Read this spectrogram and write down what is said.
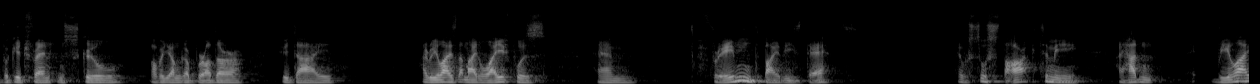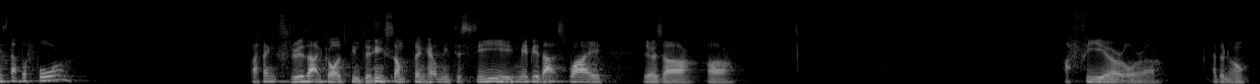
of a good friend from school, of a younger brother who died. I realized that my life was um, framed by these deaths. It was so stark to me. I hadn't realized that before. But I think through that, God's been doing something, helped me to see. Maybe that's why there's a, a, a fear or a, I don't know,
